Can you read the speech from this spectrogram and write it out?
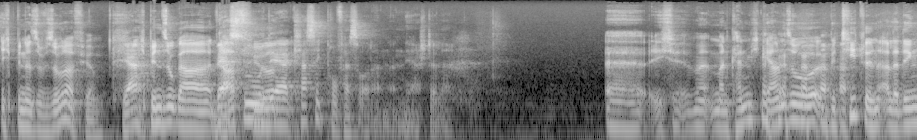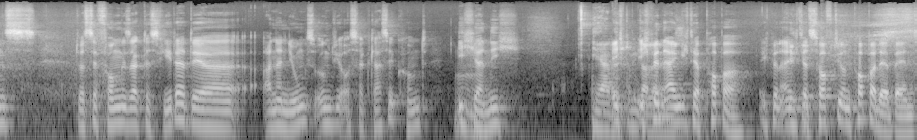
Ich bin da sowieso dafür. Ja. Ich bin sogar Wärst dafür. du der Klassikprofessor dann der Stelle? Äh, ich, man kann mich gern so betiteln, allerdings, du hast ja vorhin gesagt, dass jeder der anderen Jungs irgendwie aus der Klassik kommt. Ich hm. ja nicht. Ja, ich, ich bin eigentlich der Popper. Ich bin eigentlich der Softie und Popper der Band.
